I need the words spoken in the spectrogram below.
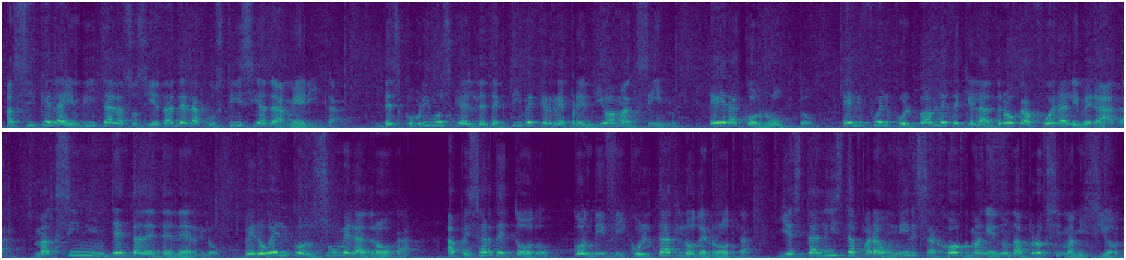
así que la invita a la Sociedad de la Justicia de América. Descubrimos que el detective que reprendió a Maxime era corrupto. Él fue el culpable de que la droga fuera liberada. Maxime intenta detenerlo, pero él consume la droga. A pesar de todo, con dificultad lo derrota y está lista para unirse a Hawkman en una próxima misión.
